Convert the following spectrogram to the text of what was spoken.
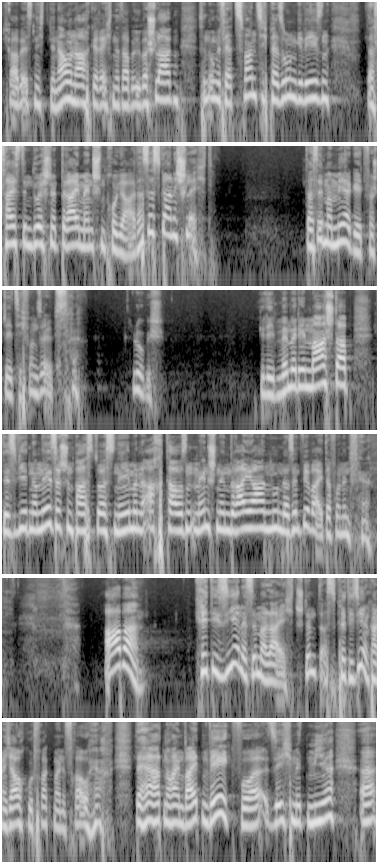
Ich habe es nicht genau nachgerechnet, aber überschlagen. Es sind ungefähr 20 Personen gewesen. Das heißt im Durchschnitt drei Menschen pro Jahr. Das ist gar nicht schlecht. Dass immer mehr geht, versteht sich von selbst. Logisch. Ihr Lieben, wenn wir den Maßstab des vietnamesischen Pastors nehmen, 8000 Menschen in drei Jahren, nun, da sind wir weit davon entfernt. Aber Kritisieren ist immer leicht, stimmt das? Kritisieren kann ich auch gut, fragt meine Frau. Ja. Der Herr hat noch einen weiten Weg vor sich mit mir. Äh,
